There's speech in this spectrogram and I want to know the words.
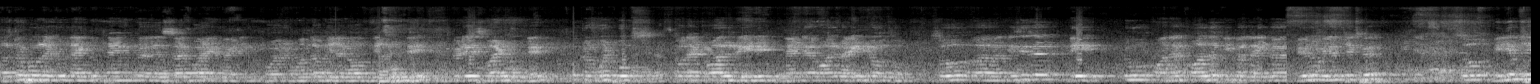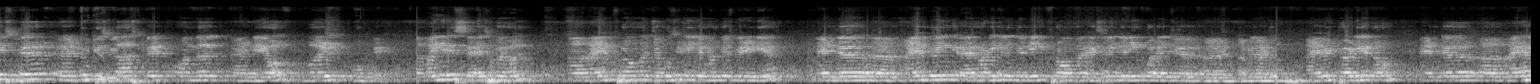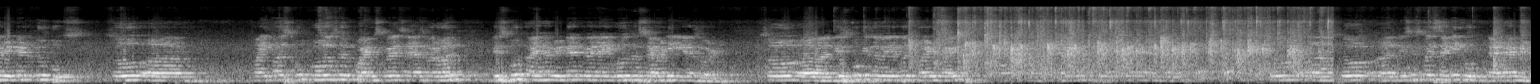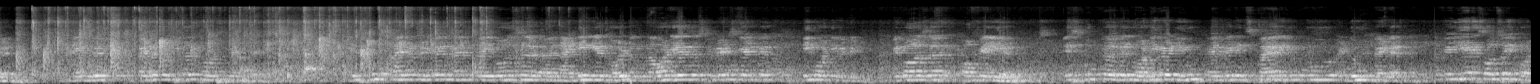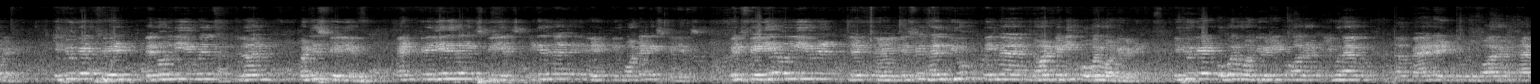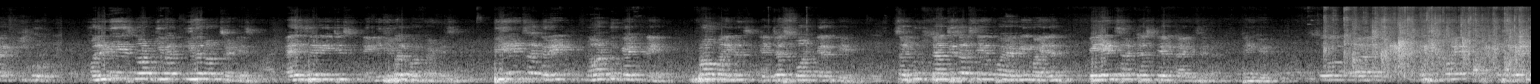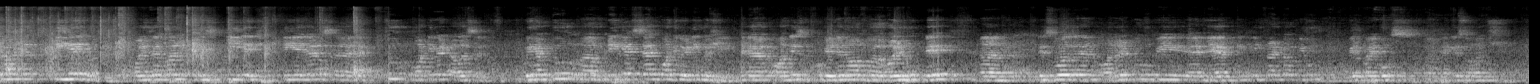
First of all, I would like to thank uh, Sir for inviting for on the occasion of this book day. Today is World Book Day. To promote books so that all read it and uh, all write it also. So uh, this is a day to honor all the people like uh, do you know William Shakespeare? Yes. So William Shakespeare uh, took his last breath on the uh, day of World Book Day. Uh, my name is Sahaj Sabharwal. Uh, I am from Jammu City, Jammu and Kashmir, India. And uh, uh, I am doing aeronautical engineering from uh, Excel Engineering College, Tamil Nadu. I am in third year now, and I have written two books. So my first book was Poems by Sahaj Sabharwal. This book I have written when I was uh, 17 years old. So this book is available worldwide. So, uh, so uh, this is my second book that I have written. Pedagogical thoughts. I have written when I was uh, 19 years old. Nowadays, the students get uh, demotivated because uh, of failure. This book uh, will motivate you and will inspire you to do better. Failure is also important. If you get failed, then only you will learn what is failure. And failure is an experience. It is an uh, important experience. With failure only you will let, uh, this will help you in uh, not getting over motivated. If you get over motivated or you have a bad attitude or have an ego, holiday is not given even on Sundays, as there is negligible for Fridays. Parents are great not to get blame from minors, they just want their pay. Circumstances are same for every minor, parents are just their time center. Thank you. So, uh, this point is based on teenage. For example, this teenage, teenagers uh, have to motivate ourselves. We have to uh, bring a self-motivating machine. And uh, on this occasion of uh, World Book Day, uh, this was an honor to be uh, here in, in front of you with my books. Uh, thank you so much.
